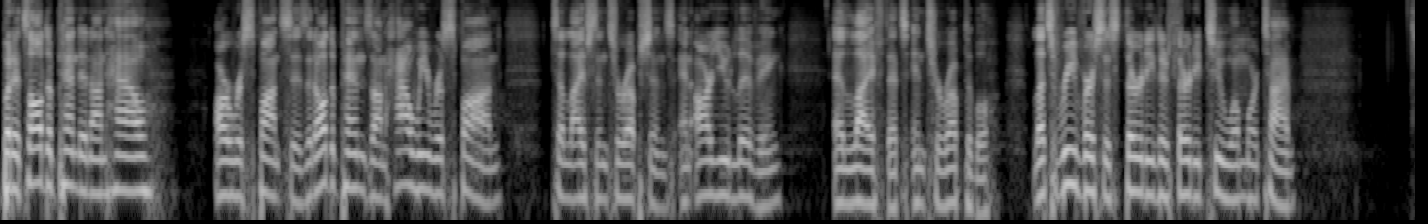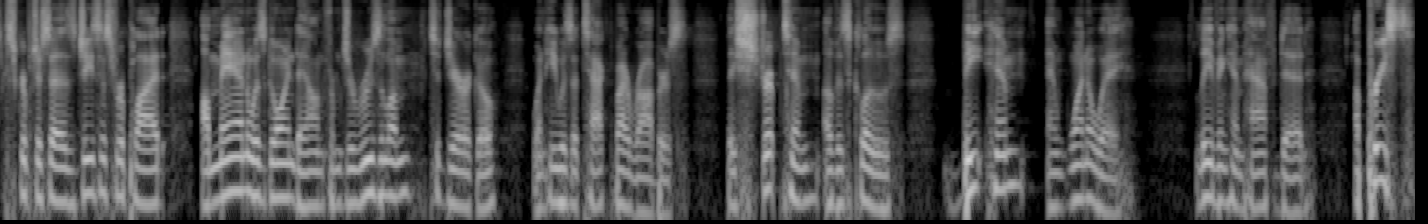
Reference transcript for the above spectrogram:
But it's all dependent on how our responses. It all depends on how we respond to life's interruptions. And are you living a life that's interruptible? Let's read verses 30 to 32 one more time. Scripture says Jesus replied, A man was going down from Jerusalem to Jericho when he was attacked by robbers. They stripped him of his clothes, beat him, and went away, leaving him half dead. A priest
